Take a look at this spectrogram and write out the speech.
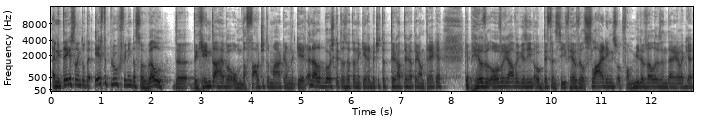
en in tegenstelling tot de eerste ploeg vind ik dat ze wel de, de grinta hebben om dat foutje te maken, om een keer een elleboogje te zetten, een keer een beetje te, te, te, te gaan trekken. Ik heb heel veel overgaven gezien, ook defensief, heel veel slidings, ook van middenvelders en dergelijke.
